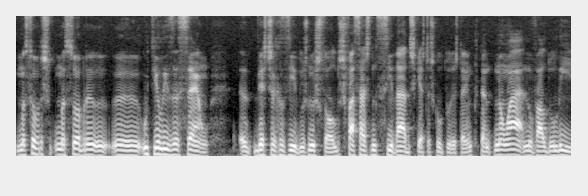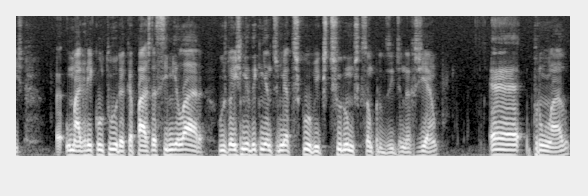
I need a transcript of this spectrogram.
uma sobre-utilização uma sobre, uh, utilização, destes resíduos nos solos, face às necessidades que estas culturas têm. Portanto, não há no Vale do Lis uma agricultura capaz de assimilar os 2.500 metros cúbicos de churumes que são produzidos na região uh, por um lado.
